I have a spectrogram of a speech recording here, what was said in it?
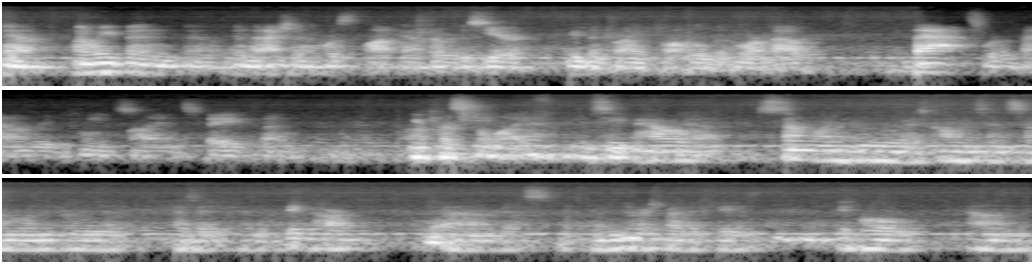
Yeah, and we've been, uh, in the, actually in the course of the podcast over this year, we've been trying to talk a little bit more about that sort of boundary between science, faith, and You our can see, personal life. you can see how Yeah. someone who has common sense, someone who has a, has a big heart, um, that's, that's been nourished by their faith, it will, um,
